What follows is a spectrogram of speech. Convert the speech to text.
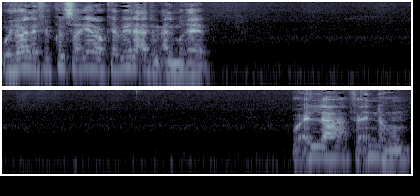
وذولا في كل صغيرة وكبيرة عندهم علم غيب. وإلا فإنهم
